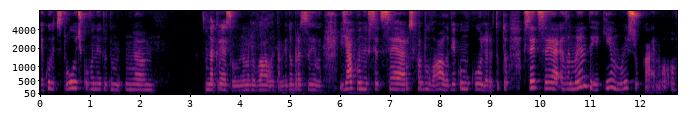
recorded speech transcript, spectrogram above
яку відстрочку вони тут ем, накреслили, намалювали, там, відобразили, як вони все це розфарбували, в якому кольорі. Тобто все це елементи, які ми шукаємо.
